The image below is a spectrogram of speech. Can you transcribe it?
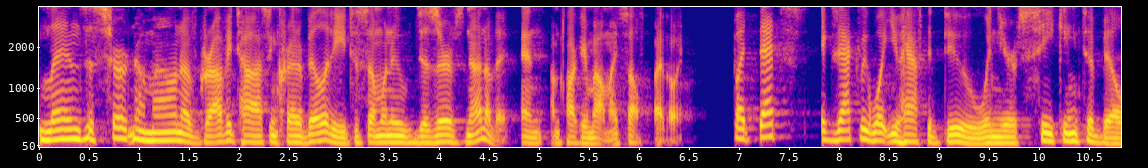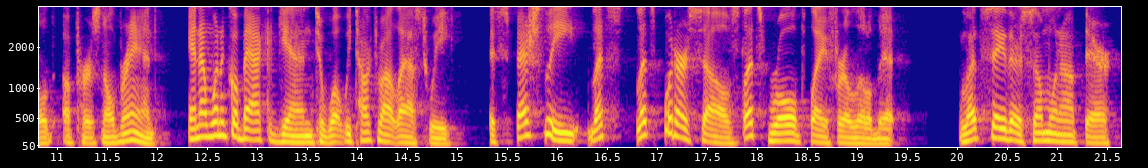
lends a certain amount of gravitas and credibility to someone who deserves none of it. And I'm talking about myself, by the way. But that's exactly what you have to do when you're seeking to build a personal brand. And I want to go back again to what we talked about last week, especially let's let's put ourselves, let's role play for a little bit. Let's say there's someone out there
